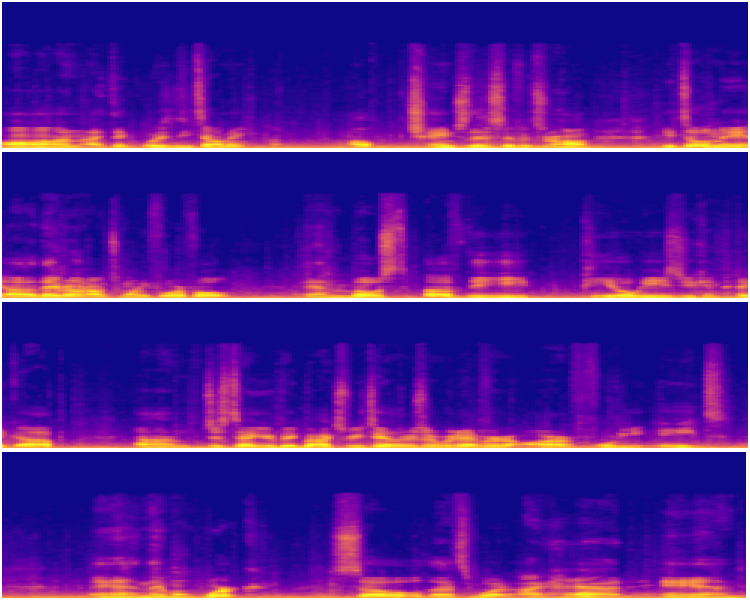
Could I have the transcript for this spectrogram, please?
on, I think, what did he tell me? I'll change this if it's wrong. He told me uh, they run on 24 volt, and most of the PoEs you can pick up um, just at your big box retailers or whatever are 48 and they won't work. So that's what I had. And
